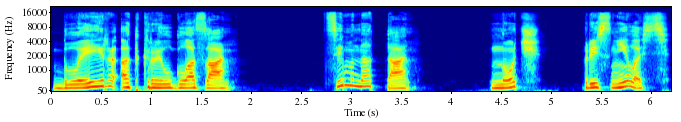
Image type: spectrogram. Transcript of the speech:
Блейр открыл глаза. Темнота. Ночь. Приснилась.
